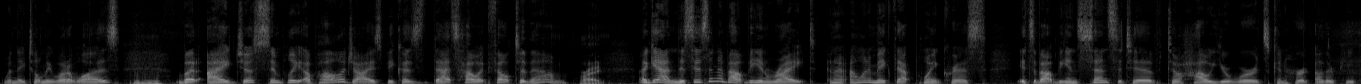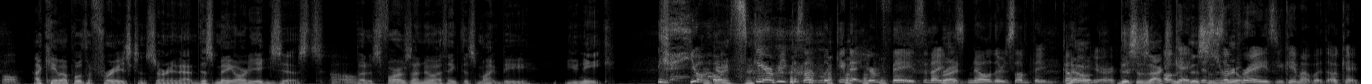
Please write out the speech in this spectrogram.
when they told me what it was. Mm-hmm. But I just simply apologized because that's how it felt to them. Right. Again, this isn't about being right. And I, I want to make that point, Chris. It's about being sensitive to how your words can hurt other people. I came up with a phrase concerning that. This may already exist, Uh-oh. but as far as I know, I think this might be unique. You Okay. always scare me because I'm looking at your face and I Right. just know there's something coming No, here. this is actually- okay. this This, is is, a real. phrase you came up with. Okay,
